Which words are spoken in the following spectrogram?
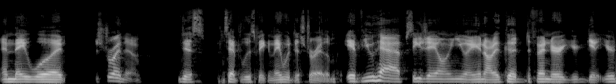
and they would destroy them. Just typically speaking, they would destroy them. If you have CJ on you and you're not a good defender, you get you're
